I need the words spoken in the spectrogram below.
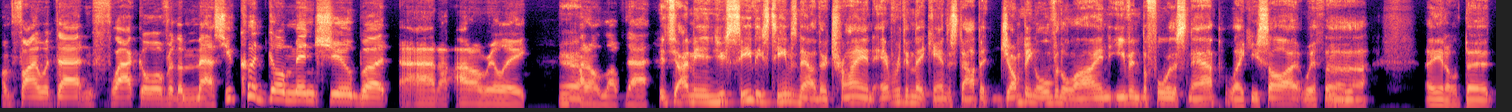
I'm fine with that. And Flacco over the mess. You could go Minshew, but I don't, I don't really, Yeah. I don't love that. It's, I mean, you see these teams now, they're trying everything they can to stop it, jumping over the line even before the snap. Like you saw it with, uh, uh, you know, the,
